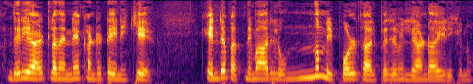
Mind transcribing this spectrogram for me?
സുന്ദരിയായിട്ടുള്ള എന്നെ കണ്ടിട്ട് എനിക്ക് എന്റെ പത്നിമാരിൽ ഒന്നും ഇപ്പോൾ താല്പര്യമില്ലാണ്ടായിരിക്കുന്നു.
